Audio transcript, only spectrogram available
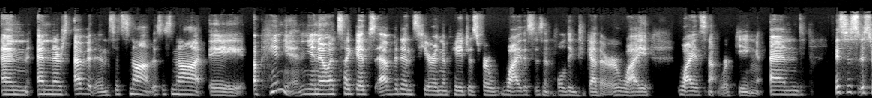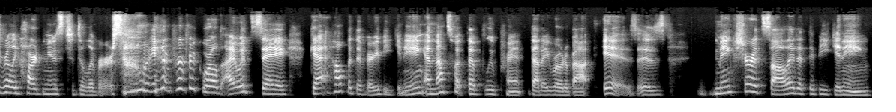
and and there's evidence. It's not this is not a opinion you know? It's like it's evidence here in the pages for why this isn't holding together or why why it's not working. And it's just it's really hard news to deliver. So in a perfect world i would say get help at the very beginning and that's what the blueprint that i wrote about is is make sure it's solid at the beginning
